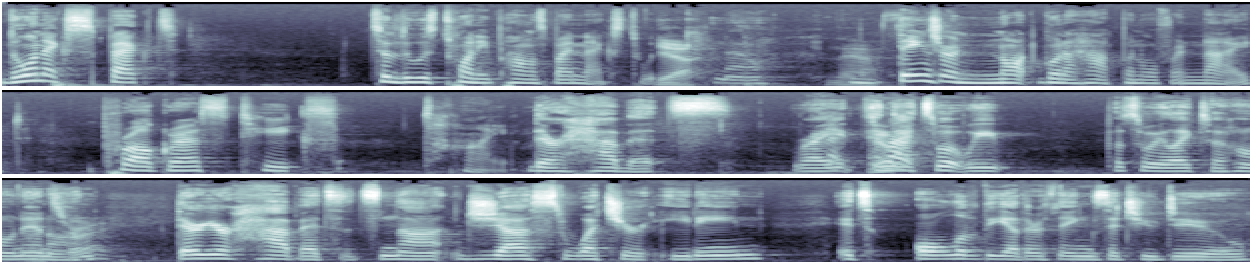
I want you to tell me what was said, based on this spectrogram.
Don't expect to lose 20 pounds by next week. Yeah. No. No. Mm. Things are not going to happen overnight. Progress takes time. They're habits, right? That's and right. that's what we that's what we like to hone in on. right. They're your habits. It's not just what you're eating. It's all of the other things that you do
